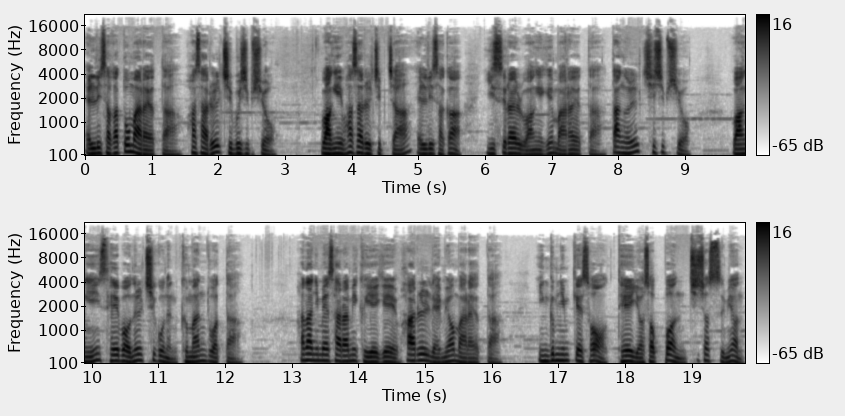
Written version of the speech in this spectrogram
엘리사가 또 말하였다. 화살을 집으십시오. 왕이 화살을 집자 엘리사가 이스라엘 왕에게 말하였다. 땅을 치십시오. 왕이 세 번을 치고는 그만두었다. 하나님의 사람이 그에게 화를 내며 말하였다. 임금님께서 대 여섯 번 치셨으면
